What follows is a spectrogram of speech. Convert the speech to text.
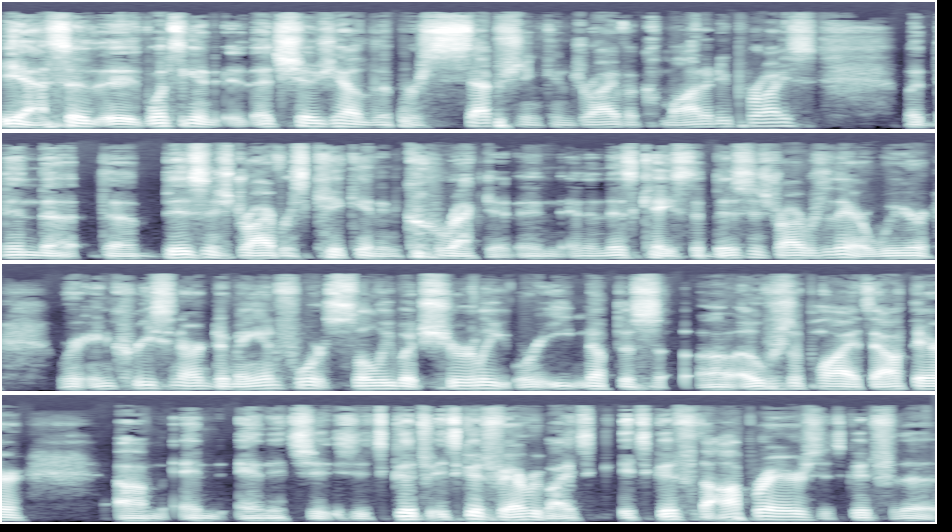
Yeah. So uh, once again, that shows you how the perception can drive a commodity price, but then the the business drivers kick in and correct it. And, and in this case, the business drivers are there. We're we're increasing our demand for it slowly but surely. We're eating up this uh, oversupply that's out there. Um, and and it's it's good it's good for everybody. It's it's good for the operators. It's good for the,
